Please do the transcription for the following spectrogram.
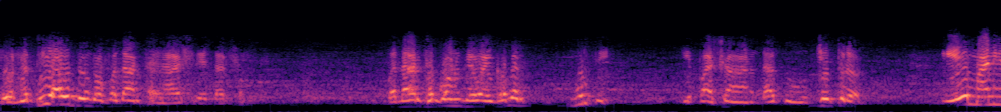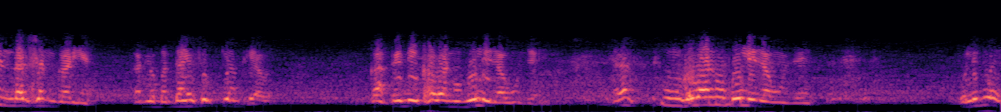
જો નથી આવતું તો પદાર્થ ના આશરે દર્શન પદાર્થ કોણ કહેવાય ખબર? મૂર્તિ. એ પાષાણ, ધાતુ, ચિત્ર. એ માની દર્શન કરીએ. એટલે બધા સુખ ક્યાંથી આવે? કાં તે ખાવાનું ભૂલી જવું છે? ઊંઘવાનું ભૂલી જવું છે? ભૂલી જાય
